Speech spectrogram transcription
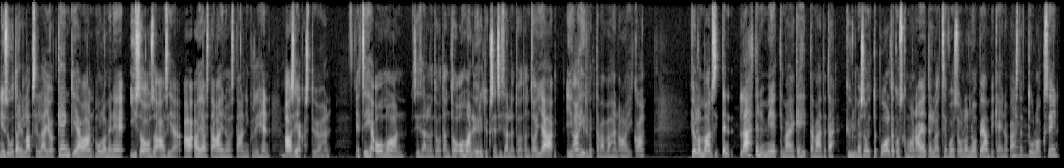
niin suutarin lapsella ei ole kenkiä, vaan mulla menee iso osa asia, ajasta ainoastaan niin kuin siihen mm. asiakastyöhön. Että siihen omaan sisällöntuotantoon, oman yrityksen sisällöntuotantoon jää ihan hirvittävän vähän aikaa. Jolloin mä oon sitten lähtenyt miettimään ja kehittämään tätä kylmäsoittopuolta, koska mä oon ajatellut, että se voisi olla nopeampi keino päästä mm. tuloksiin.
